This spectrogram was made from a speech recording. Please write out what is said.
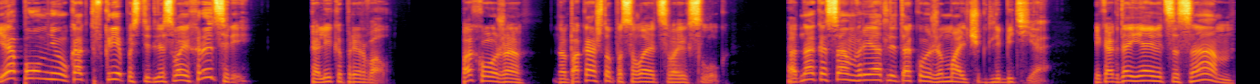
Я помню, как-то в крепости для своих рыцарей. Калика прервал. Похоже, но пока что посылает своих слуг. Однако сам вряд ли такой же мальчик для битья. И когда явится сам,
